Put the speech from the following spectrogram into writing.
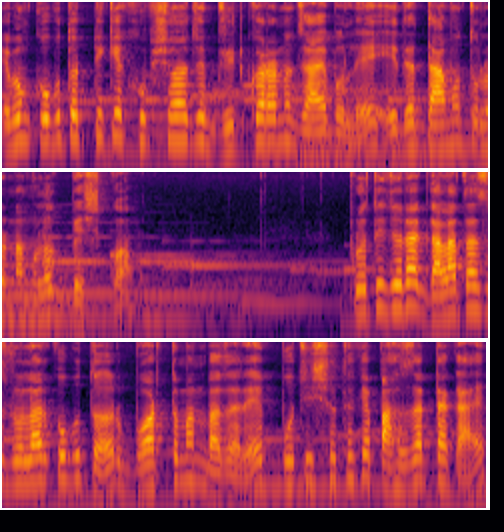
এবং কবুতরটিকে খুব সহজে ব্রিড করানো যায় বলে এদের দামও তুলনামূলক বেশ কম। প্রতি জোড়া গালাতাজ রোলার কবুতর বর্তমান বাজারে পঁচিশশো থেকে পাঁচ হাজার টাকায়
